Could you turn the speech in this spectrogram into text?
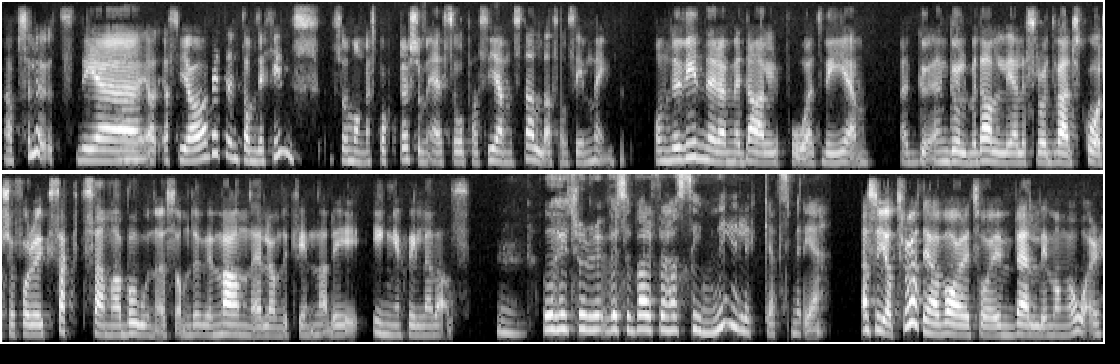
Absolut. Det, mm. alltså jag vet inte om det finns så många sporter som är så pass jämställda som simning. Om du vinner en medalj på ett VM, en guldmedalj eller slår ett världsrekord så får du exakt samma bonus om du är man eller om du är kvinna. Det är ingen skillnad alls. Mm. Och hur tror du, varför har simningen lyckats med det? Alltså jag tror att det har varit så i väldigt många år.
